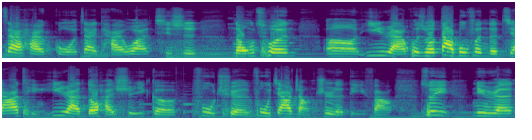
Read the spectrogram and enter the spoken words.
在韩国、在台湾，其实农村呃依然或者说大部分的家庭依然都还是一个父权、父家长制的地方，所以女人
